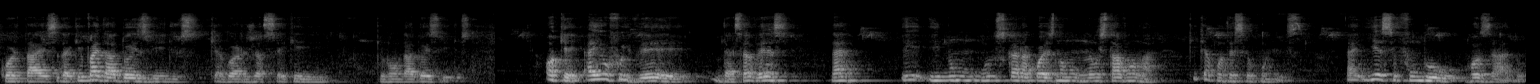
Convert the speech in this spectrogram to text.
cortar esse daqui. Vai dar dois vídeos, que agora já sei que, que vão dar dois vídeos. Ok, aí eu fui ver dessa vez, né? E, e não, os caracóis não, não estavam lá que, que aconteceu com eles? É, e esse fundo rosado,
